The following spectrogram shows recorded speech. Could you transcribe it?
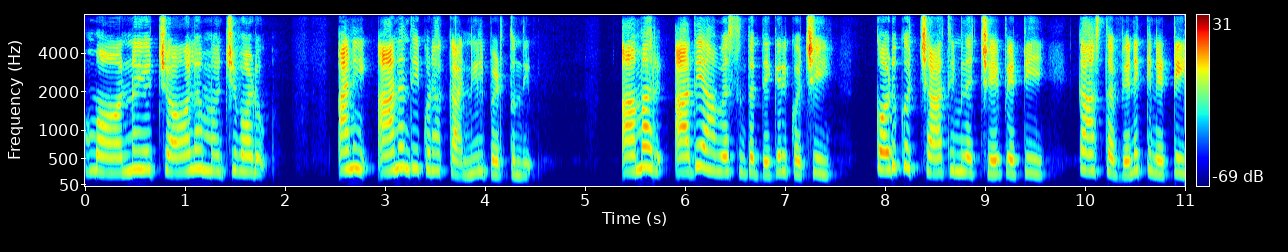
మా అన్నయ్య చాలా మంచివాడు అని ఆనంది కూడా కన్నీళ్ళు పెడుతుంది. అమర్ అదే ఆవేశంతో దగ్గరికి వచ్చి కొడుకు ఛాతీ మీద చేపెట్టి కాస్త వెనక్కి నెట్టి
